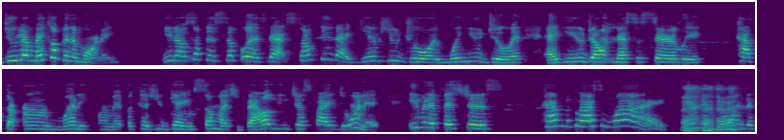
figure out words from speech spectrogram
do your makeup in the morning, you know, something simple as that, something that gives you joy when you do it and you don't necessarily have to earn money from it because you gain so much value just by doing it. Even if it's just having a glass of wine and enjoying the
